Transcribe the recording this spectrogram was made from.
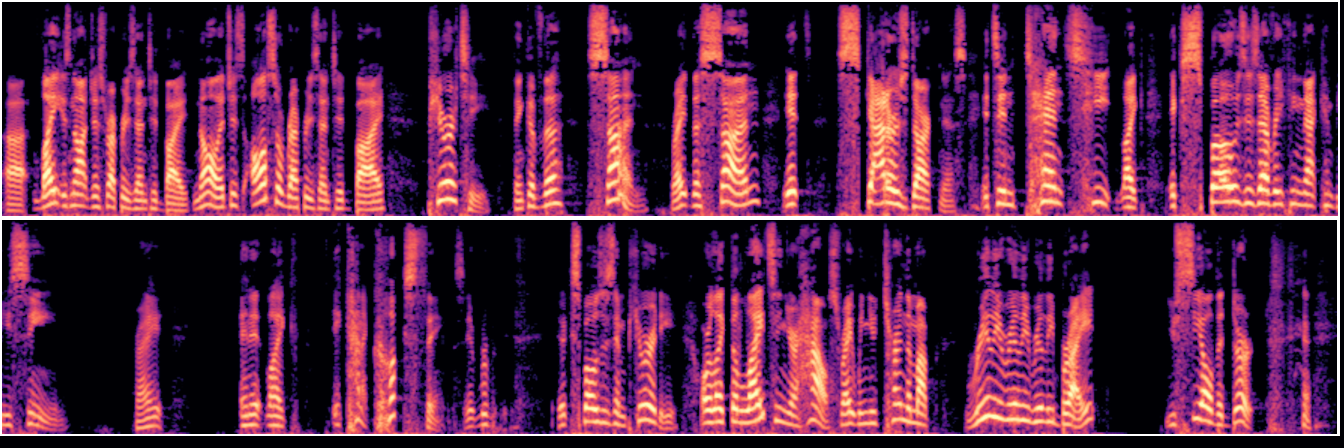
uh, light is not just represented by knowledge, it's also represented by purity. Think of the sun, right? The sun, it scatters darkness. Its intense heat, like, exposes everything that can be seen, right? And it, like, it kind of cooks things. It, re- it exposes impurity. Or like the lights in your house, right? When you turn them up really, really, really bright, you see all the dirt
